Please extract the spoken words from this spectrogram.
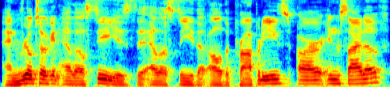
And Real Token LLC is the LLC that all the properties are inside of.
